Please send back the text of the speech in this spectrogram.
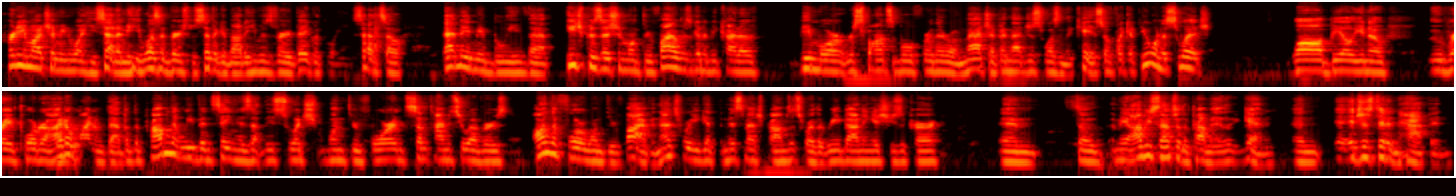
pretty much, I mean, what he said. I mean, he wasn't very specific about it. He was very vague with what he said. So that made me believe that each position one through five was going to be kind of be more responsible for their own matchup, and that just wasn't the case. So if like if you want to switch Wall, Beal, you know, Oubre, Porter, I don't mm-hmm. mind with that. But the problem that we've been seeing is that they switch one through four, and sometimes whoever's on the floor one through five, and that's where you get the mismatch problems. That's where the rebounding issues occur, and so I mean, obviously that's what the problem is again, and it just didn't happen,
